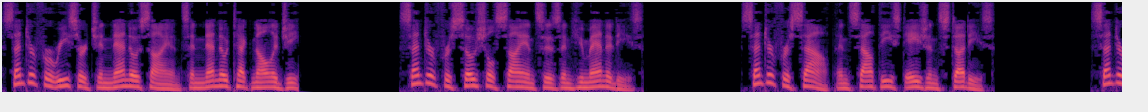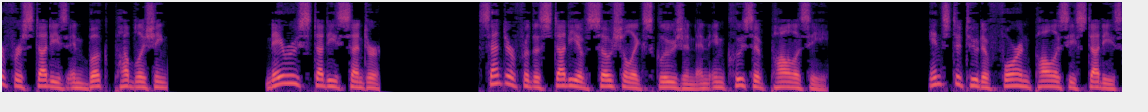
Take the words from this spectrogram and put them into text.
Center for Research in Nanoscience and Nanotechnology Center for Social Sciences and Humanities Center for South and Southeast Asian Studies Center for Studies in Book Publishing Nehru Studies Center Center for the Study of Social Exclusion and Inclusive Policy Institute of Foreign Policy Studies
